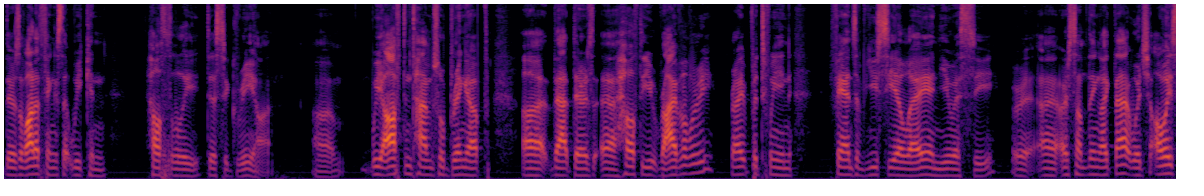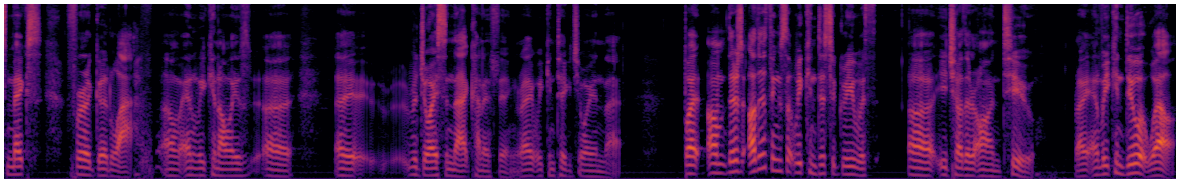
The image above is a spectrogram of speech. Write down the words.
there's a lot of things that we can healthily disagree on. Um, we oftentimes will bring up uh, that there's a healthy rivalry, right, between fans of UCLA and USC or, uh, or something like that, which always makes for a good laugh. Um, and we can always uh, uh, rejoice in that kind of thing, right? We can take joy in that. But um, there's other things that we can disagree with each other on too, right? And we can do it well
